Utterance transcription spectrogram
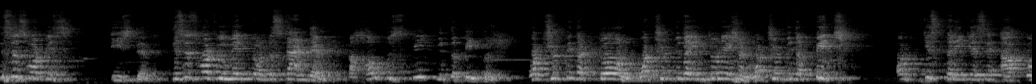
this is what is teach them. This is what we make to understand them. The how to speak with the people. What should be the tone? What should be the intonation? What should be the pitch? और किस तरीके से आपको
